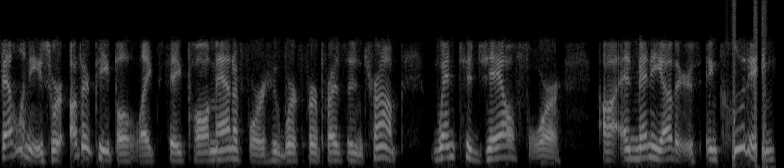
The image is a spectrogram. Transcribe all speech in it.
felonies where other people, like say Paul Manafort, who worked for President Trump, went to jail for, uh, and many others, including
